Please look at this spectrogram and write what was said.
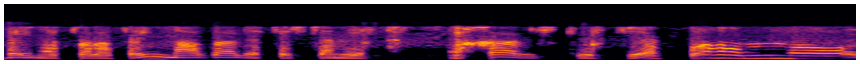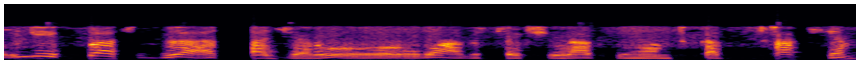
بين الطرفين ما زالت تستمر خارج تركيا وهم لاثبات الذات فجروا بعض التفجيرات في منطقة تقسم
